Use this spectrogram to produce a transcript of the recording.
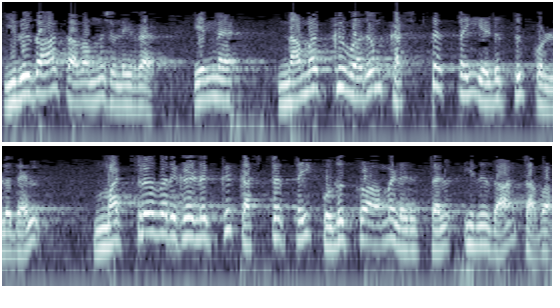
இதுதான் தவம்னு சொல்லிடுற என்ன? நமக்கு வரும் கஷ்டத்தை எடுத்து கொள்ளுதல் மற்றவர்களுக்கு கஷ்டத்தை கொடுக்காமல் இருத்தல் இதுதான் தவம்.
